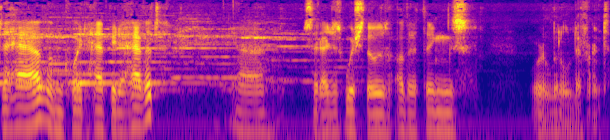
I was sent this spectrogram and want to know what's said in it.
to have. I'm quite happy to have it. Uh, said I just wish those other things were a little different.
